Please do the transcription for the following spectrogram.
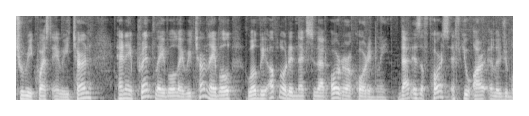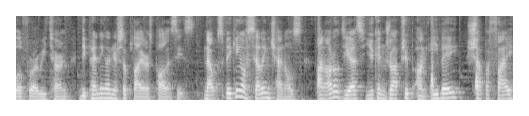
to request a return and a print label, a return label, will be uploaded next to that order accordingly. That is of course if you are eligible for a return, depending on your supplier's policies. Now speaking of selling channels, on AutoDS you can dropship on eBay, Shopify,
